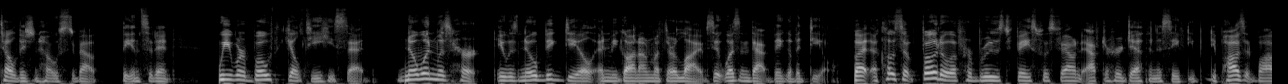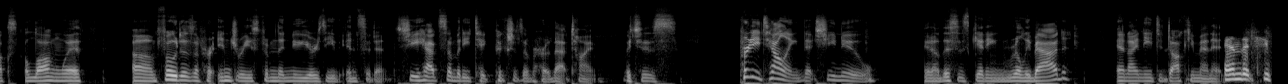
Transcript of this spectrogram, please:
television host about the incident. We were both guilty. He said. No one was hurt. It was no big deal, and we got on with our lives. It wasn't that big of a deal. But a close up photo of her bruised face was found after her death in a safety deposit box, along with um, photos of her injuries from the New Year's Eve incident. She had somebody take pictures of her that time, which is pretty telling that she knew, you know, this is getting really bad and I need to document it. And that she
